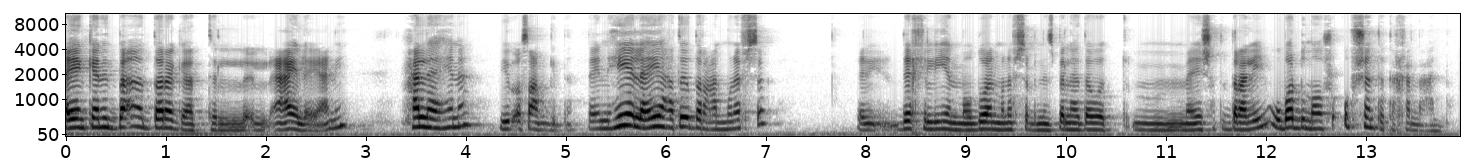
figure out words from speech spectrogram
أيا كانت بقى درجة الإعالة يعني حالها هنا بيبقى صعب جدا لأن هي لا هي هتقدر على المنافسة داخليا موضوع المنافسة بالنسبة لها دوت ما هتقدر عليه وبرضه ما هوش اوبشن تتخلى عنه.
